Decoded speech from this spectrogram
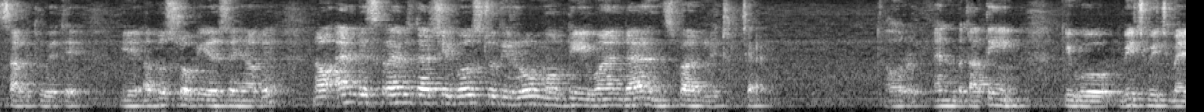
साबित हुए थे। ये अपोस्ट्रोफी ऐसे यहाँ पे। Anne describes that she goes to the room of the Van Daans for little chat और एन बताती हैं कि वो बीच बीच में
